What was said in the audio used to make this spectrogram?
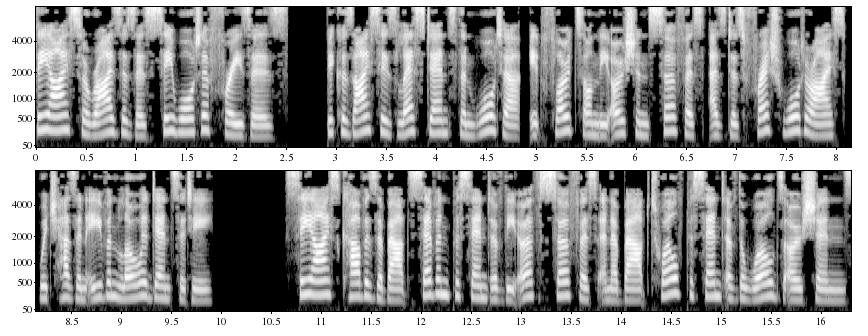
Sea ice arises as seawater freezes. Because ice is less dense than water, it floats on the ocean's surface as does fresh water ice, which has an even lower density. Sea ice covers about 7% of the Earth's surface and about 12% of the world's oceans.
